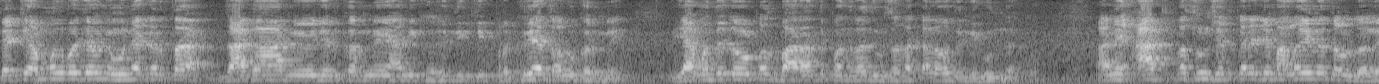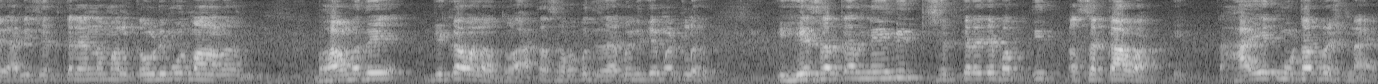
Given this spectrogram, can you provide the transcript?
त्याची अंमलबजावणी होण्याकरता जागा नियोजन करणे आणि खरेदीची प्रक्रिया चालू करणे यामध्ये जवळपास बारा ते पंधरा दिवसाचा कालावधी निघून जातो. आणि आजपासून शेतकऱ्याचे मालही न चालू झाले आणि शेतकऱ्यांना माल कवडीमोल मा भावामध्ये विकावा लावतो आता सभापती साहेबांनी जे म्हटलं की हे सरकार नेहमीच शेतकऱ्याच्या बाबतीत असं का वागते? हा एक मोठा प्रश्न आहे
